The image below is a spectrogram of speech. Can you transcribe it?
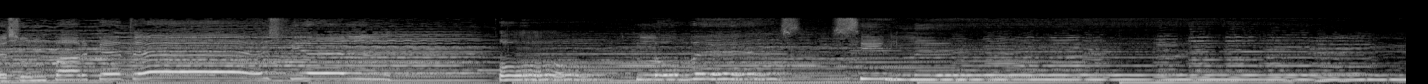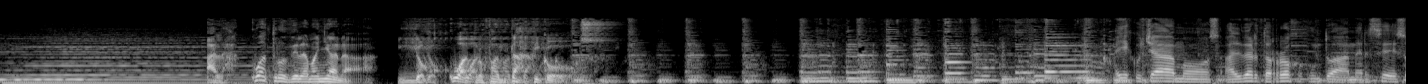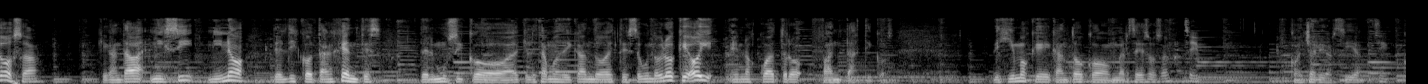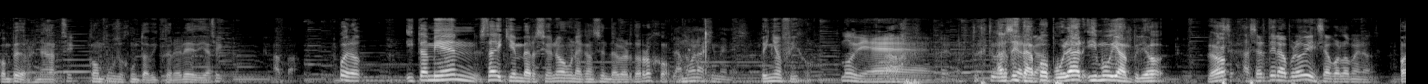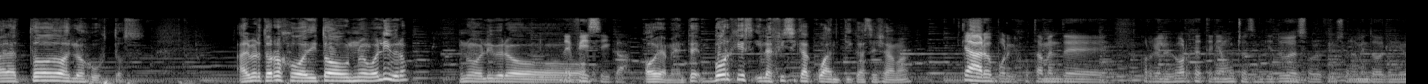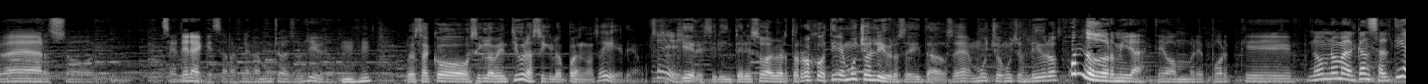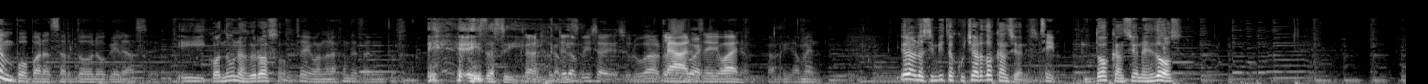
Ves un par que te es fiel, o lo ves sin ley. A las 4 de la mañana, Los Cuatro Fantásticos. Ahí escuchábamos a Alberto Rojo junto a Mercedes Sosa, que cantaba Ni sí ni no del disco Tangentes, del músico al que le estamos dedicando este segundo bloque, hoy en Los Cuatro Fantásticos. Dijimos que cantó con Mercedes Sosa, Sí, con Charlie García, Sí. con Pedro Aznar, Sí. compuso junto a Víctor Heredia. sí. Bueno, y también, ¿sabe quién versionó una canción de Alberto Rojo? La Mona Jiménez. Peñón Fijo. Muy bien. Estuve Artista cerca. popular y muy amplio, ¿no? Ace- Acerté la provincia, por lo menos. para todos los gustos. Alberto Rojo editó un nuevo libro, un nuevo libro De física. obviamente, Borges y la física cuántica se llama. Claro, porque justamente Jorge Luis Borges tenía muchas inquietudes sobre el funcionamiento del universo y se entera que se refleja mucho de sus libros. Lo sacó siglo XXI, así que lo pueden conseguir, digamos. Sí. Si quiere, si le interesó a Alberto Rojo. Tiene muchos libros editados, ¿eh? Muchos, muchos libros. ¿Cuándo dormirá este hombre? Porque no, no me alcanza el tiempo para hacer todo lo que él hace. Y cuando uno es grosso, Sí, cuando la gente es talentosa. es así. Claro, usted lo piensa de su lugar. Claro, sí, bueno, lógicamente. Y ahora los invito a escuchar dos canciones. Sí. Dos canciones, dos.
